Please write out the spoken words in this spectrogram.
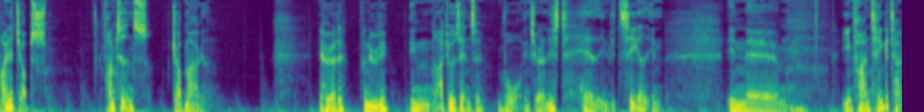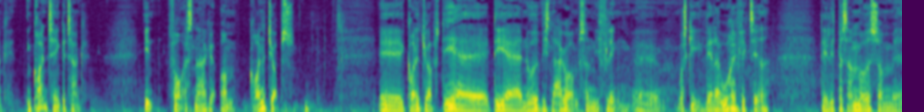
Grønne jobs. Fremtidens jobmarked. Jeg hørte for nylig en radioudsendelse, hvor en journalist havde inviteret en, en, øh, en fra en tænketank, en grøn tænketank, ind for at snakke om grønne jobs. Øh, grønne jobs, det er, det er noget, vi snakker om sådan i flæng. Øh, måske lettere ureflekteret. Det er lidt på samme måde som øh,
